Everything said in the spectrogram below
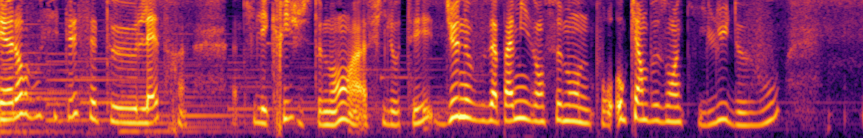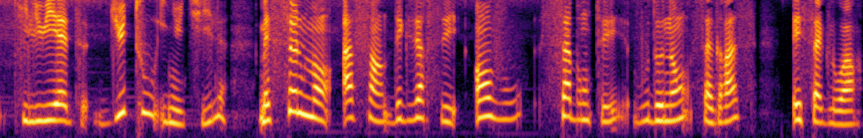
Et alors vous citez cette euh, lettre qu'il écrit justement à Philoté. Dieu ne vous a pas mis en ce monde pour aucun besoin qu'il eût de vous, qui lui est du tout inutile, mais seulement afin d'exercer en vous sa bonté, vous donnant sa grâce et sa gloire.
